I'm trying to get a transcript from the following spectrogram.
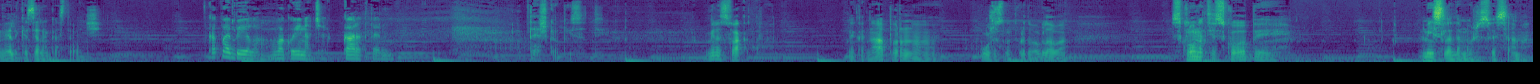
velike zelenkaste oči. Kakva je bila, ovako inače, karakterno? Teško je opisati. Bila svakako. Nekad naporna, užasno tvrdoglava, sklonat je skobi, misle da može sve sama.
